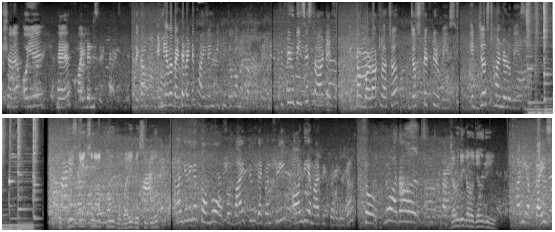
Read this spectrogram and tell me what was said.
कलेक्शन है और ये है थाईलैंड से देखा इंडिया में बैठे बैठे थाईलैंड की चीज़ों का मज़ा फिफ्टी रुपीज़ से स्टार्ट है इतना बड़ा क्लच है just fifty rupees it just hundred rupees तो this collection are from Dubai I'm giving a combo offer buy two get one free on the MRP prices. Huh? So no other. Uh, जल्दी करो जल्दी hurry up, guys.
